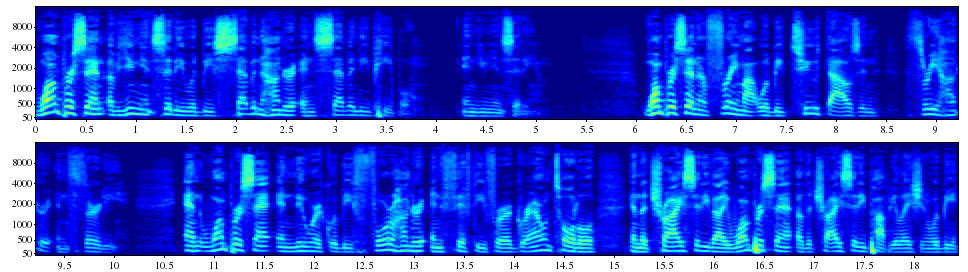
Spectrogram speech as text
1% of Union City would be 770 people in Union City. 1% in Fremont would be 2,330. And 1% in Newark would be 450 for a ground total in the Tri City Valley. 1% of the Tri City population would be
